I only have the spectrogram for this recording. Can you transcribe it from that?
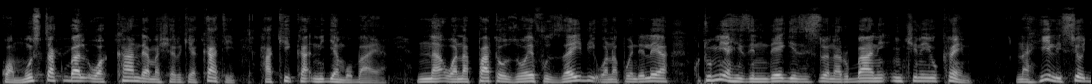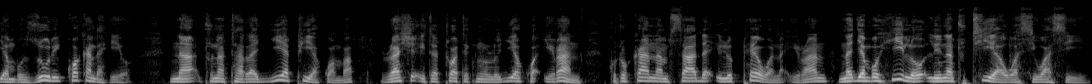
Kwa mustakbal wa kanda ya Mashariki ya Kati, hakika ni jambo baya, na wanapata uzoefu zaidi wanapoendelea kutumia hizi ndege zisizo na rubani nchini Ukraine na hili sio jambo zuri kwa kanda hiyo, na tunatarajia pia kwamba Russia itatoa teknolojia kwa Iran kutokana na msaada iliyopewa na Iran, na jambo hilo linatutia wasiwasi.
